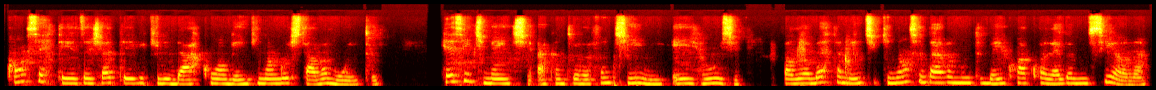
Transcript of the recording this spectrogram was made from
com certeza já teve que lidar com alguém que não gostava muito. Recentemente, a cantora Fantine, ex-Ruge, falou abertamente que não se dava muito bem com a colega Luciana.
